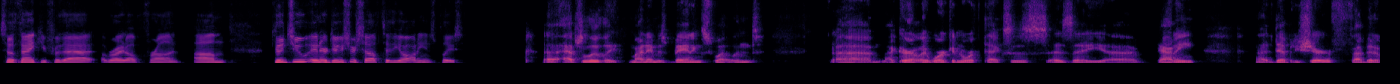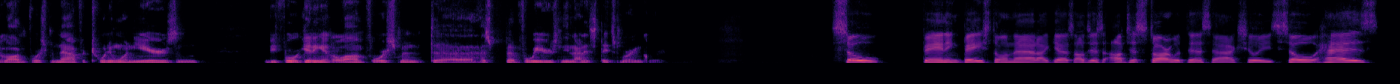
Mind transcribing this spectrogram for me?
so thank you for that right up front. Um, could you introduce yourself to the audience, please? Uh, absolutely. My name is Banning Sweatland. Uh, I currently work in North Texas as a uh, county uh, deputy sheriff. I've been in law enforcement now for 21 years, and before getting into law enforcement, uh, I spent four years in the United States Marine Corps. So Banning, based on that, I guess. I'll just I'll just start with this actually. So has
